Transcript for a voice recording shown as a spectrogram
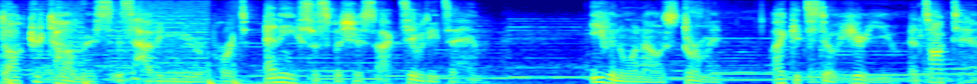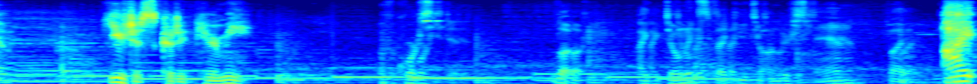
Dr. Thomas is having me report any suspicious activity to him. Even when I was dormant, I could still hear you and talk to him. You just couldn't hear me. Of course he did. Look, I don't expect you to understand, but I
